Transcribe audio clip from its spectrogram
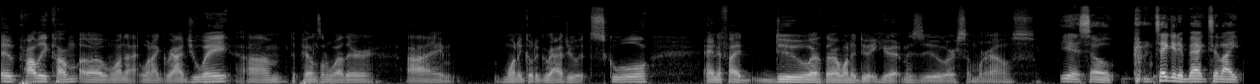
it would probably come uh, when I when I graduate. Um, depends on whether I want to go to graduate school, and if I do, whether I want to do it here at Mizzou or somewhere else. Yeah, so taking it back to like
